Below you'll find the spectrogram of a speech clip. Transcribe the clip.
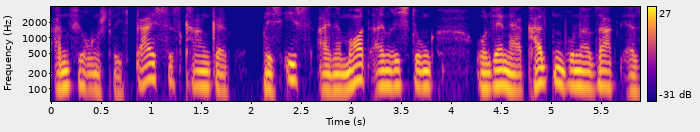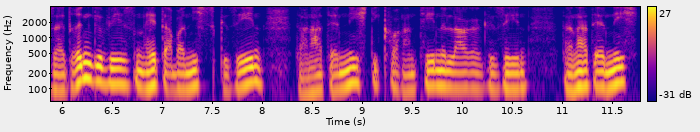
Anführungsstrich Geisteskranke. Es ist eine Mordeinrichtung und wenn Herr Kaltenbrunner sagt, er sei drin gewesen, hätte aber nichts gesehen, dann hat er nicht die Quarantänelager gesehen, dann hat er nicht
